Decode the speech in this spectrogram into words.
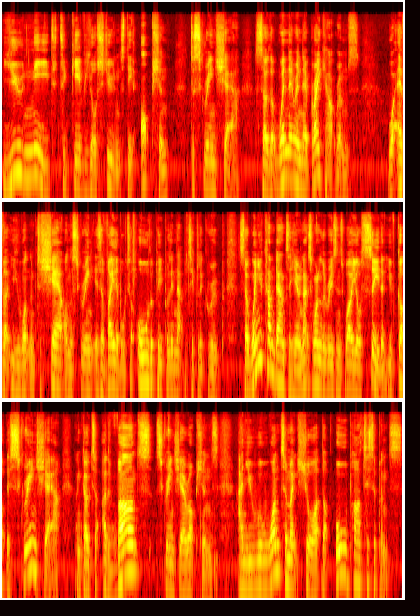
you need to give your students the option to screen share so that when they're in their breakout rooms, whatever you want them to share on the screen is available to all the people in that particular group. So when you come down to here, and that's one of the reasons why you'll see that you've got this screen share and go to advanced screen share options, and you will want to make sure that all participants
